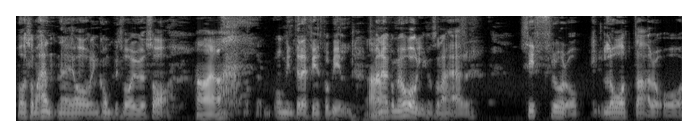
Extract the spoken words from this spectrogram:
vad som har hänt när jag och en kompis var i USA. Ja, ja. Om inte det finns på bild. Ja. Men jag kommer ihåg liksom såna här siffror och låtar och...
